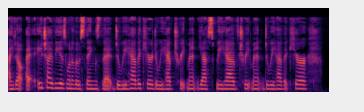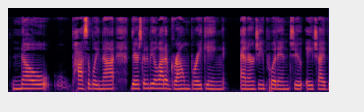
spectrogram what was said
I don't. HIV is one of those things that do we have a cure? Do we have treatment? Yes, we have treatment. Do we have a cure? No, possibly not. There's going to be a lot of groundbreaking energy put into HIV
